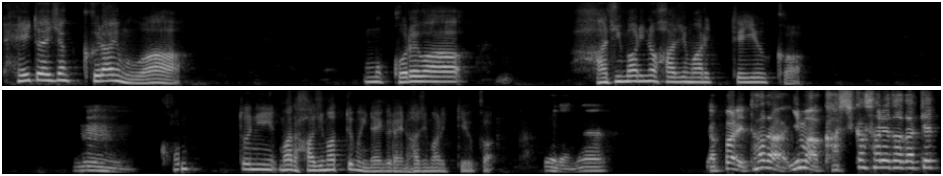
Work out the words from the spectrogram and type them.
ヘイトエージャンクライムは、もうこれは、始まりの始まりっていうか、うん。本当にまだ始まってもいないぐらいの始まりっていうか、そうだね。やっぱり、ただ、今可視化されただけっ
